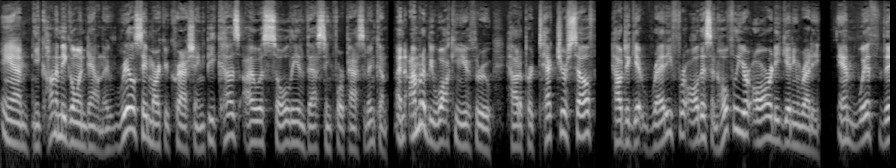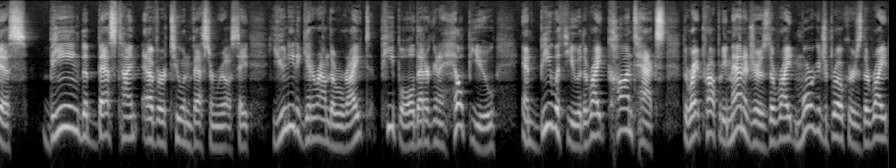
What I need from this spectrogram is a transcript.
and the economy going down, the real estate market crashing, because I was solely investing for passive income. And I'm to be walking you through how to protect yourself, how to get ready for all this, and hopefully you're already getting ready. And with this, being the best time ever to invest in real estate, you need to get around the right people that are going to help you and be with you, the right contacts, the right property managers, the right mortgage brokers, the right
